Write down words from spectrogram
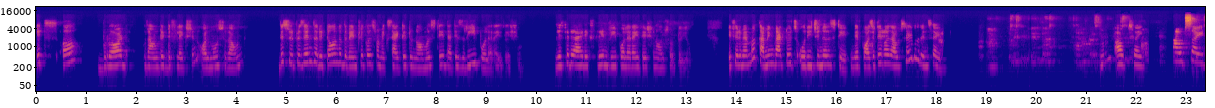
It's a broad rounded deflection, almost round. This represents the return of the ventricles from excited to normal state, that is repolarization. Yesterday I had explained repolarization also to you. If you remember, coming back to its original state, where positive was outside or inside? Hmm? Outside. Outside.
